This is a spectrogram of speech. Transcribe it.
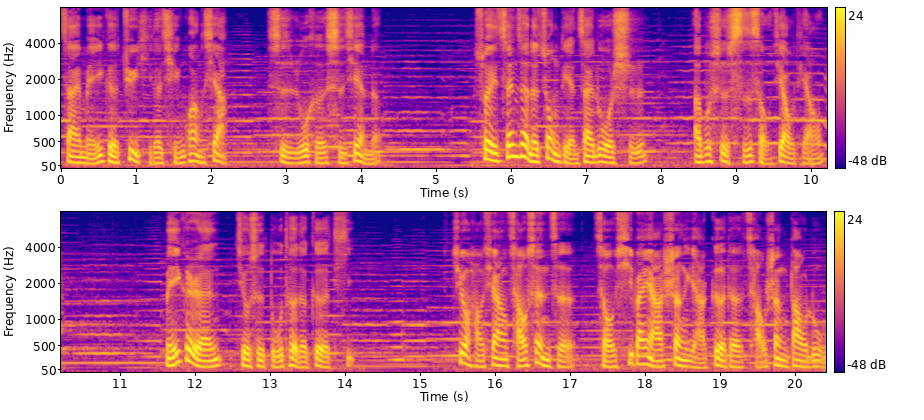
在每一个具体的情况下是如何实现的。所以，真正的重点在落实，而不是死守教条。每一个人就是独特的个体，就好像朝圣者。走西班牙圣雅各的朝圣道路，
